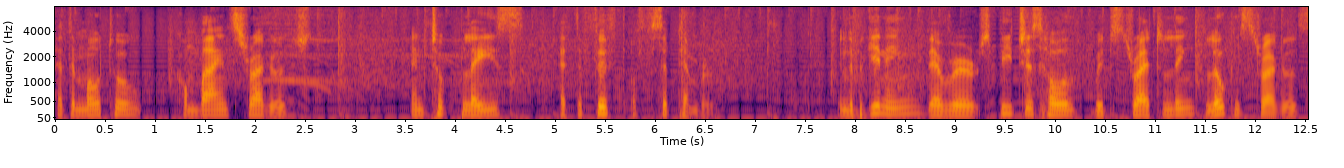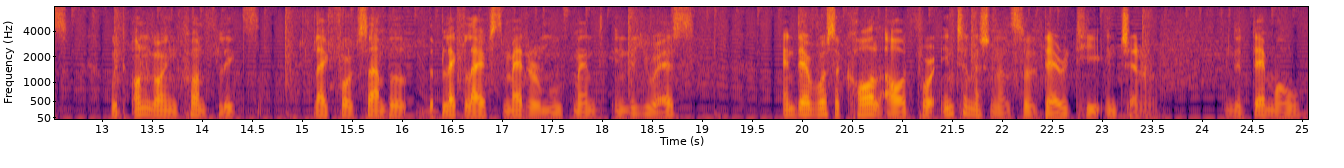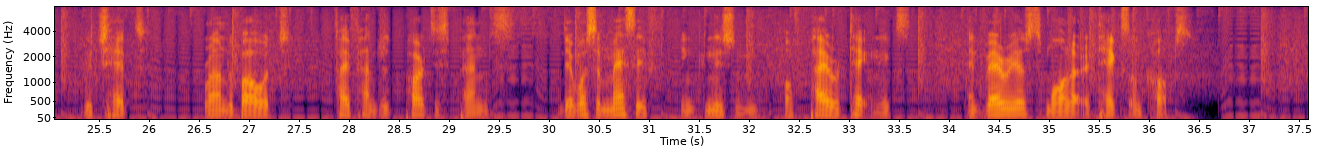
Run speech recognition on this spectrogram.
had the motto Combined Struggles and took place at the 5th of September. In the beginning, there were speeches held which tried to link local struggles with ongoing conflicts like for example the Black Lives Matter movement in the US, and there was a call out for international solidarity in general. In the demo, which had round about 500 participants, there was a massive ignition of pyrotechnics and various smaller attacks on cops.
